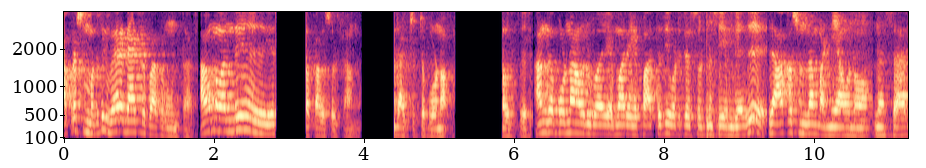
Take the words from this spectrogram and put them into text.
ஆப்ரேஷன் பண்ணுறதுக்கு வேறு டாக்டர் பார்க்கணுன்ட்டார் அவங்க வந்து எஸ் பார்க்க சொல்லிட்டாங்க. டாக்டர்கிட்ட போனோம். அவர் பேர். அங்கே போனால் அவர் எம்ஆர்ஐ பார்த்ததே உடனே சொல்லி செய்ய முடியாது. இது ஆப்ரேஷன் தான் பண்ணி ஆகணும். என்ன சார்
